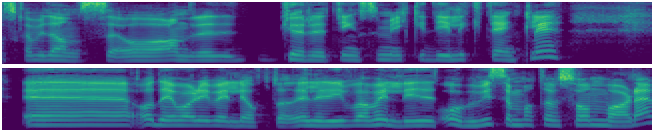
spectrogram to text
Skal vi danse og andre gørre ting som ikke de likte, egentlig. Og det var de veldig opptatt Eller de var veldig overbevist om at sånn var det.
